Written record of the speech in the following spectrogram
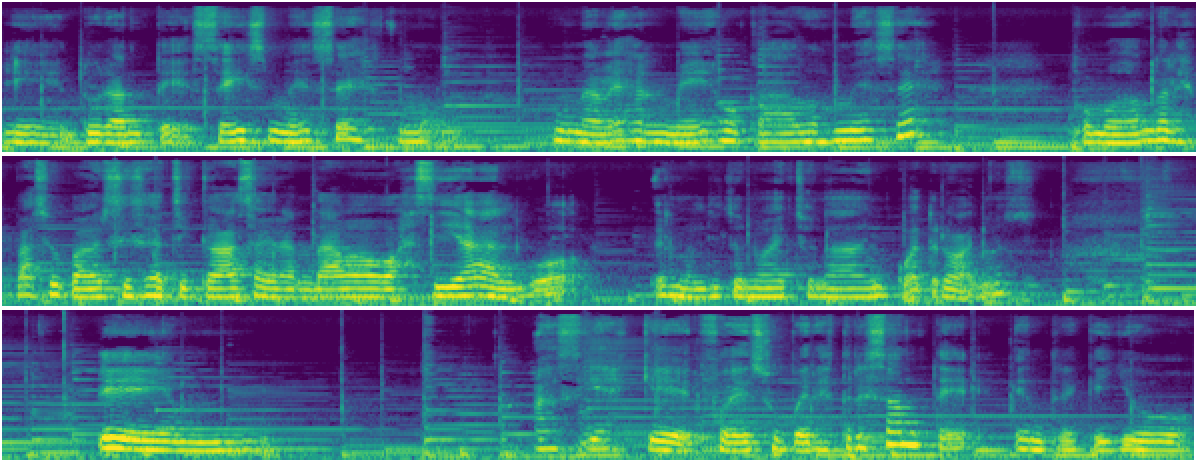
eh, durante seis meses, como una vez al mes o cada dos meses, como dando el espacio para ver si se achicaba, se agrandaba o hacía algo. El maldito no ha hecho nada en cuatro años. Em, Así es que fue súper estresante entre que yo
